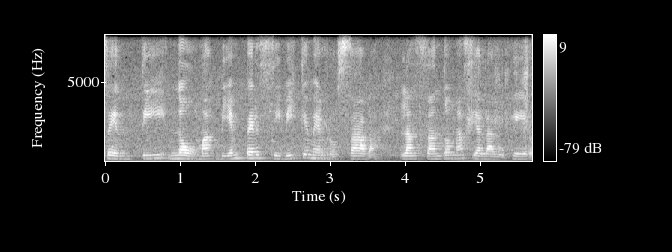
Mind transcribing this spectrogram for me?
Sentí, no, más bien percibí que me rozaba, lanzándome hacia el agujero.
